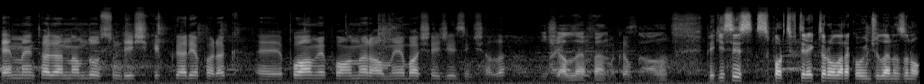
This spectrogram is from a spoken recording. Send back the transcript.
hem mental anlamda olsun değişiklikler yaparak e, puan ve puanlar almaya başlayacağız inşallah. İnşallah efendim. Bakalım. Sağ olun. Peki siz sportif direktör olarak oyuncularınızın o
